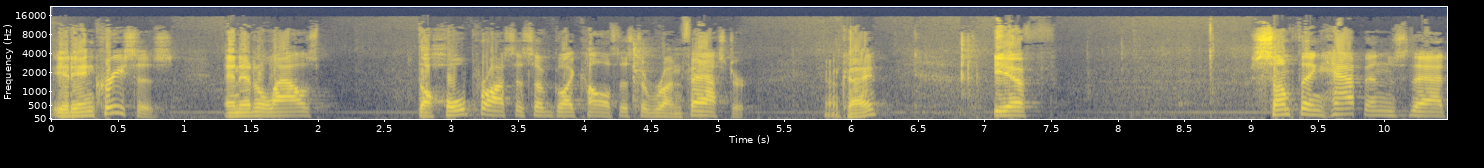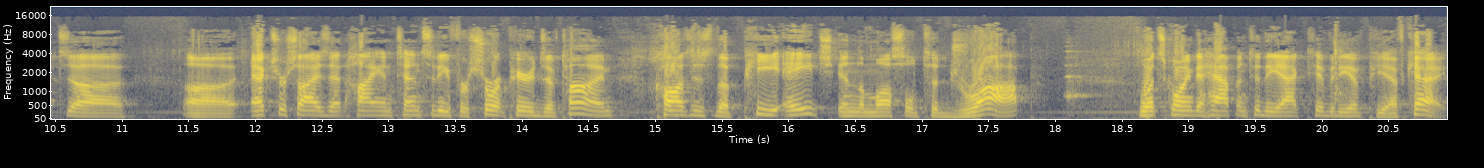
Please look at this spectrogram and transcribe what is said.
It increases. And it allows the whole process of glycolysis to run faster. Okay? If something happens that uh, uh, exercise at high intensity for short periods of time causes the pH in the muscle to drop, what's going to happen to the activity of PFK?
